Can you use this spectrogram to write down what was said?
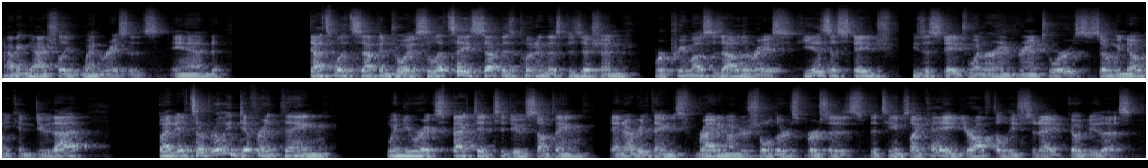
having to actually win races. And that's what Sepp enjoys. So let's say Sepp is put in this position where Primoz is out of the race. He is a stage, he's a stage winner in Grand Tours, so we know he can do that. But it's a really different thing when you were expected to do something and everything's riding on your shoulders versus the team's like, hey, you're off the leash today, go do this.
